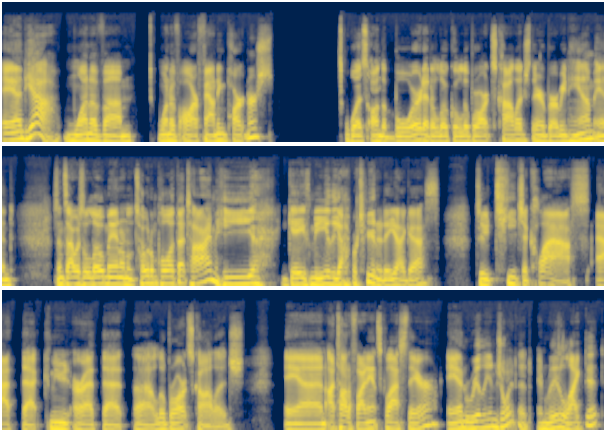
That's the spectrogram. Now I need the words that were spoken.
And yeah, one of um, one of our founding partners was on the board at a local liberal arts college there in Birmingham. And since I was a low man on the totem pole at that time, he gave me the opportunity, I guess, to teach a class at that community or at that uh, liberal arts college. And I taught a finance class there and really enjoyed it and really liked it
